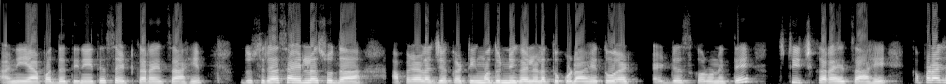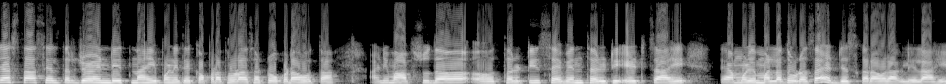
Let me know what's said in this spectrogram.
आणि या पद्धतीने इथे सेट करायचं आहे. दुसऱ्या साईडला सुद्धा आपल्याला जे कटिंगमधून निघालेला तुकडा आहे तो ॲडजस्ट करून इथे स्टिच करायचा आहे. कपडा जास्त असेल तर जॉईंट देत नाही पण इथे कपडा थोडासा टोकडा होता. आणि मापसुद्धा थर्टी सेवन थर्टी एटचा आहे. त्यामुळे मला थोडासा ॲडजस्ट करावा लागलेला आहे.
